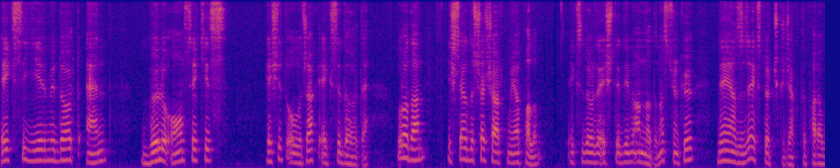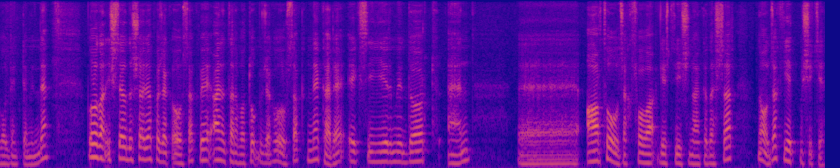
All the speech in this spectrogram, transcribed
eksi 24n bölü 18 eşit olacak eksi 4'e. Buradan işler dışa çarpımı yapalım. Eksi 4'e eşitlediğimi anladınız. Çünkü ne yazınca eksi 4 çıkacaktı parabol denkleminde. Buradan işleri dışarı yapacak olursak ve aynı tarafa toplayacak olursak ne kare eksi 24n e, artı olacak sola geçtiği için arkadaşlar. Ne olacak? 72.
